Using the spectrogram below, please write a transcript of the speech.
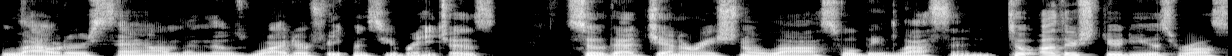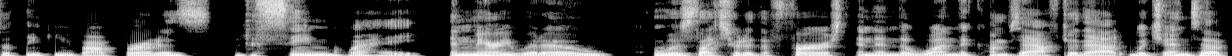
louder sound and those wider frequency ranges. So that generational loss will be lessened. So other studios were also thinking of operettas the same way. And Merry Widow was like sort of the first. And then the one that comes after that, which ends up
